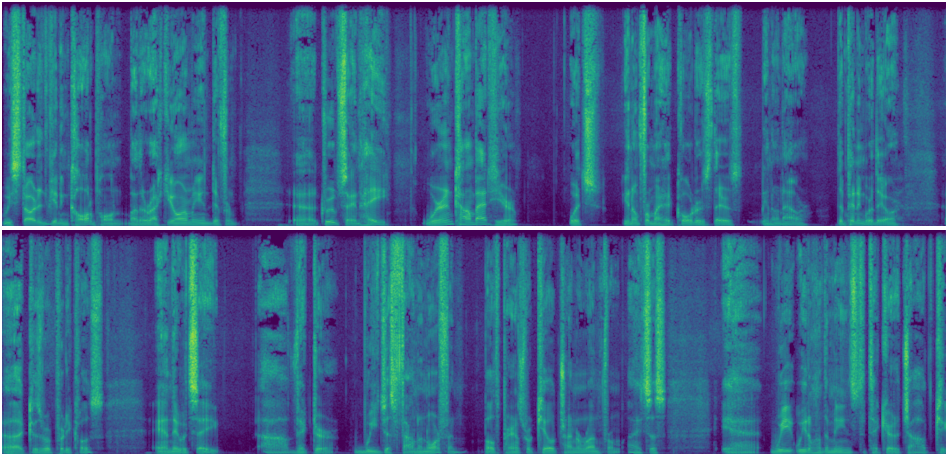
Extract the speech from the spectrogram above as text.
we started getting called upon by the Iraqi army and different uh, groups saying, "Hey, we're in combat here," which you know, from my headquarters, there's you know an hour, depending where they are, because we're pretty close. And they would say, uh, "Victor, we just found an orphan. Both parents were killed trying to run from ISIS. Yeah, we we don't have the means to take care of the child. Can,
